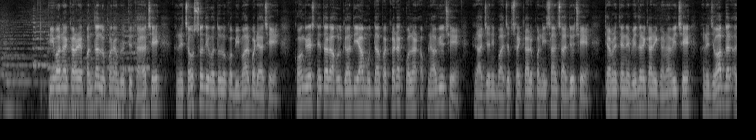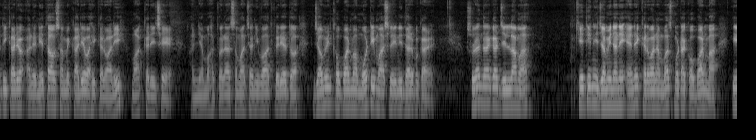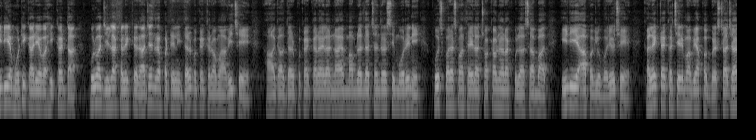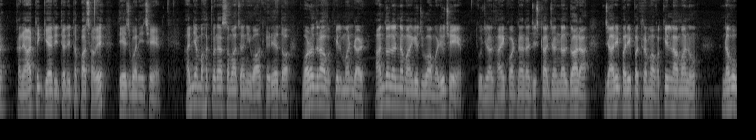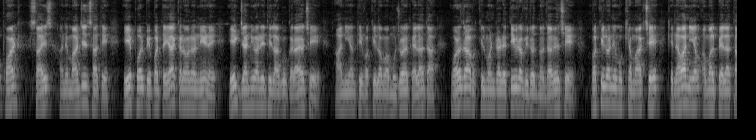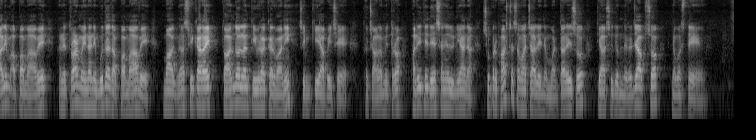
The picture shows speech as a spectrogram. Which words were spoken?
પીવાના કારણે પંદર લોકોના મૃત્યુ થયા છે અને ચૌદસોથી વધુ લોકો બીમાર પડ્યા છે. કોંગ્રેસ નેતા રાહુલ ગાંધી આ મુદ્દા પર કડક વલણ અપનાવ્યું છે. રાજ્યની ભાજપ સરકાર ઉપર નિશાન સાધ્યું છે. તેમણે તેને બેદરકારી ગણાવી છે અને જવાબદાર અધિકારીઓ અને નેતાઓ સામે કાર્યવાહી કરવાની માંગ કરી છે. અન્ય મહત્વના સમાચારની વાત કરીએ તો જમીન કૌભાંડમાં મોટી માછલીની ધરપકડ. સુરેન્દ્રનગર જિલ્લામાં ખેતીની જમીન અને એને કરવાના મસ મોટા કૌભાંડમાં ઈડીએ મોટી કાર્યવાહી કરતા પૂર્વ જિલ્લા કલેક્ટર રાજેન્દ્ર પટેલની ધરપકડ કરવામાં આવી છે. આ અગાઉ ધરપકડ કરાયેલા નાયબ મામલતદાર ચંદ્રસિંહ મોરીની પૂછપરછમાં થયેલા ચોંકાવનારા ખુલાસા બાદ ઈડીએ આ પગલું ભર્યું છે. કલેક્ટર કચેરીમાં વ્યાપક ભ્રષ્ટાચાર અને આર્થિક ગેરરીતિઓની તપાસ હવે તેજ બની છે. અન્ય મહત્વના સમાચારની વાત કરીએ તો વડોદરા વકીલ મંડળ આંદોલનના માર્ગે જોવા મળ્યું છે. ગુજરાત હાઈકોર્ટના રજિસ્ટ્રાર જનરલ દ્વારા જારી પરિપત્રમાં વકીલનામાનું નવું ફોન્ટ, સાઇઝ અને માર્જિન સાથે એ ફોર પેપર તૈયાર કરવાનો નિર્ણય એક જાન્યુઆરીથી લાગુ કરાયો છે. આ નિયમથી વકીલોમાં મૂંઝવણ ફેલાતા વડોદરા વકીલ મંડળે તીવ્ર વિરોધ નોંધાવ્યો છે. વકીલોની મુખ્ય માગ છે કે નવા નિયમ અમલ પહેલાં તાલીમ આપવામાં આવે અને ત્રણ મહિનાની મુદત આપવામાં આવે. માગ ન સ્વીકારાય તો આંદોલન તીવ્ર કરવાની ચીમકી આપી છે. તો ચાલો મિત્રો, ફરીથી દેશ અને દુનિયાના સુપરફાસ્ટ સમાચાર લઈને મળતા રહીશું. ત્યાં સુધી અમને રજા આપશો. નમસ્તે.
